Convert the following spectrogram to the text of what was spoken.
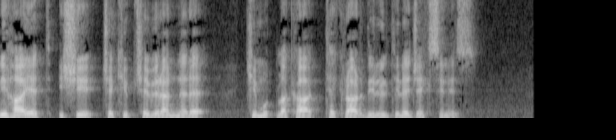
Nihayet işi çekip çevirenlere ki mutlaka tekrar diriltileceksiniz.''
